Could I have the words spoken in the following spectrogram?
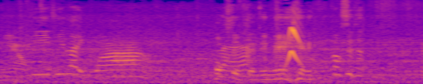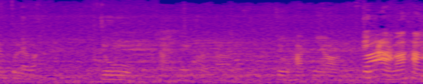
เนียลพี่ที่ไหลกว้าง 60เซนติเมตร60จำกูอะไรวะจูอ่านหนึ่งสองสามจูฮักยอนที่อ่านว่าฮัง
